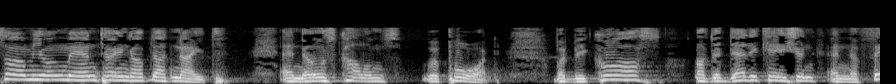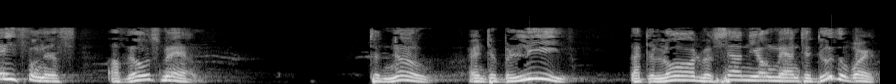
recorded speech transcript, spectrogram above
some young men turned up that night and those columns were poured. But because of the dedication and the faithfulness of those men to know and to believe that the Lord will send young men to do the work,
